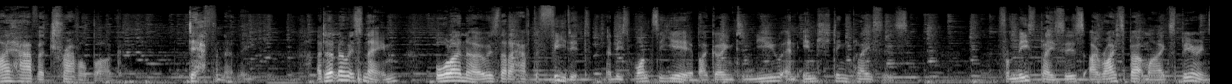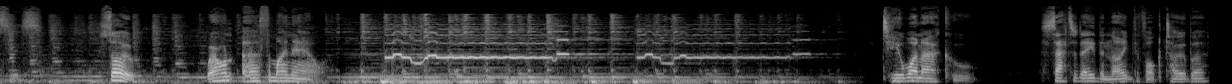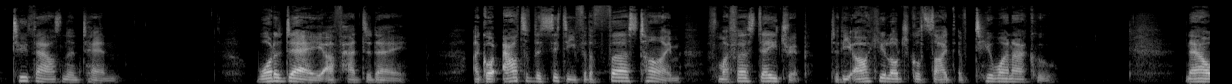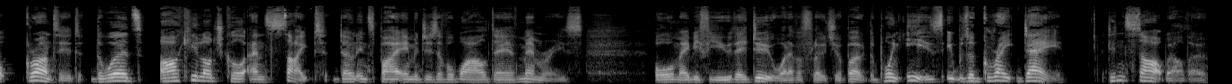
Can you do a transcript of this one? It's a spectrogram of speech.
I have a travel bug. Definitely. I don't know its name. All I know is that I have to feed it at least once a year by going to new and interesting places. From these places, I write about my experiences. So, where on earth am I now? Tiwanaku, Saturday, the 9th of October, 2010. What a day I've had today. I got out of the city for the first time for my first day trip to the archaeological site of Tiwanaku. Now, granted, the words archaeological and site don't inspire images of a wild day of memories. Or maybe for you they do, whatever floats your boat. The point is, it was a great day. It didn't start well, though.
